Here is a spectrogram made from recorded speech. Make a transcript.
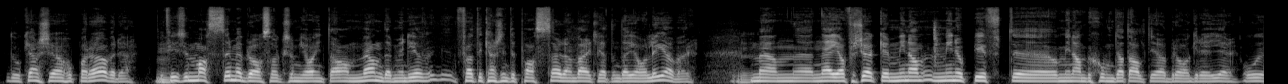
då kanske jag hoppar över det. Det mm. finns ju massor med bra saker som jag inte använder, men det är för att det kanske inte passar den verkligheten där jag lever. Mm. Men eh, nej, jag försöker, min, min uppgift eh, och min ambition är att alltid göra bra grejer. Och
